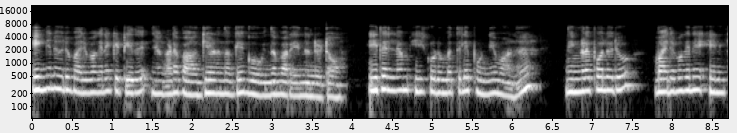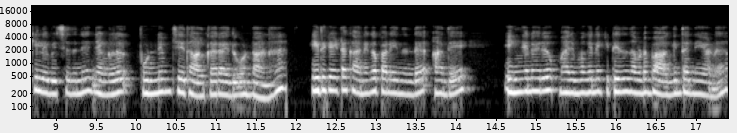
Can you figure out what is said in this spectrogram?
ഇങ്ങനെ ഒരു മരുമകനെ കിട്ടിയത് ഞങ്ങളുടെ ഭാഗ്യമാണെന്നൊക്കെ ഗോവിന്ദൻ പറയുന്നുണ്ട് കേട്ടോ. ഇതെല്ലാം ഈ കുടുംബത്തിലെ പുണ്യമാണ്. നിങ്ങളെപ്പോലൊരു മരുമകനെ എനിക്ക് ലഭിച്ചതിന് ഞങ്ങൾ പുണ്യം ചെയ്ത ആൾക്കാരായതുകൊണ്ടാണ്. ഇത് കേട്ട കനക പറയുന്നുണ്ട് അതെ ഇങ്ങനൊരു മരുമകനെ കിട്ടിയത് നമ്മുടെ ഭാഗ്യം തന്നെയാണ്.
